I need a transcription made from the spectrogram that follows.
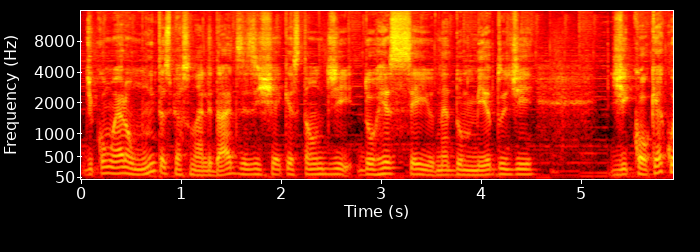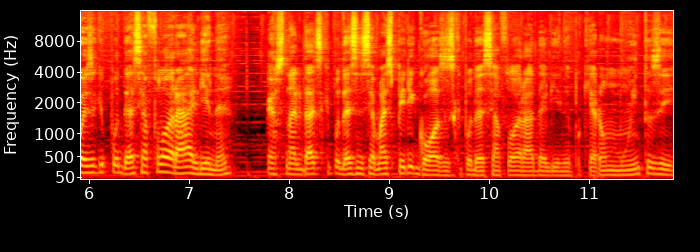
de como eram muitas personalidades, existia a questão de, do receio, né? Do medo de, de qualquer coisa que pudesse aflorar ali, né? Personalidades que pudessem ser mais perigosas que pudessem aflorar dali, né? Porque eram muitas e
